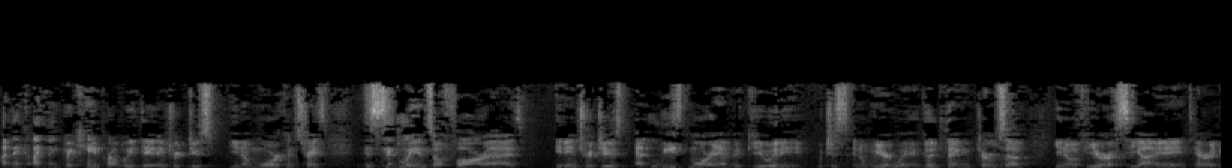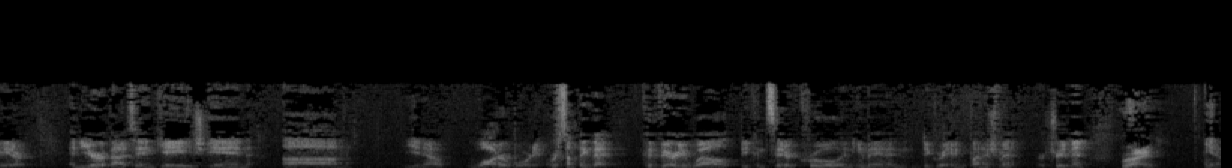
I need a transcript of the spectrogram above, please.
I think I think McCain probably did introduce you know more constraints, simply insofar as it introduced at least more ambiguity, which is in a weird way a good thing in terms of you know if you're a CIA interrogator and you're about to engage in um, you know waterboarding or something that could very well be considered cruel, inhumane, and degrading punishment or treatment Right. you know,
